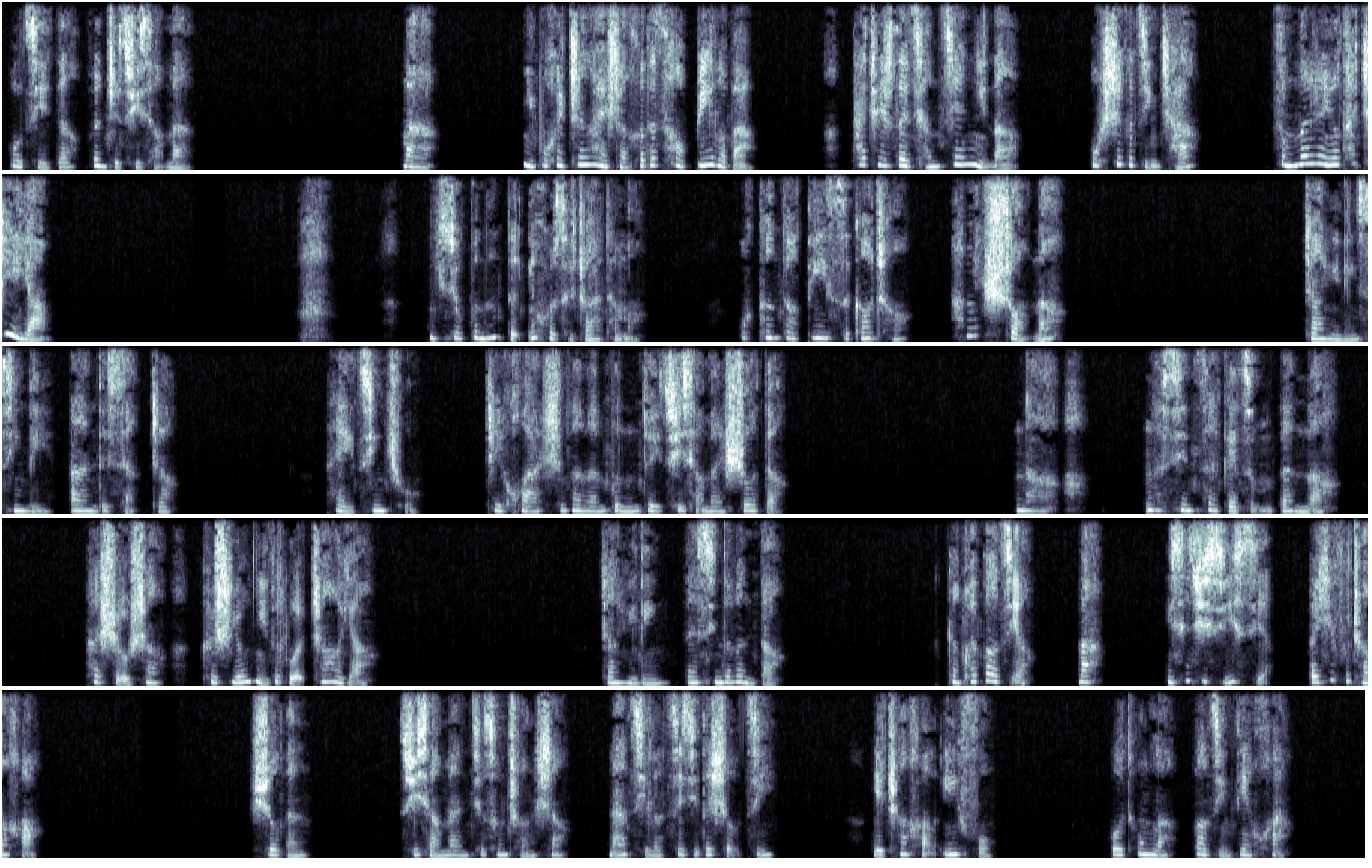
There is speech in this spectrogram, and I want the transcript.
不解的问着曲小曼：“妈，你不会真爱上和他操逼了吧？他这是在强奸你呢！我是个警察，怎么能任由他这样？你就不能等一会儿再抓他吗？我刚到第一次高潮，还没爽呢。”张雨玲心里暗暗的想着，她也清楚。这话是万万不能对曲小曼说的。那，那现在该怎么办呢？他手上可是有你的裸照呀。张玉玲担心的问道。赶快报警，妈，你先去洗洗，把衣服穿好。说完，徐小曼就从床上拿起了自己的手机，也穿好了衣服，拨通了报警电话。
